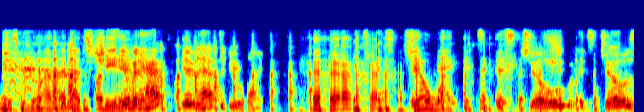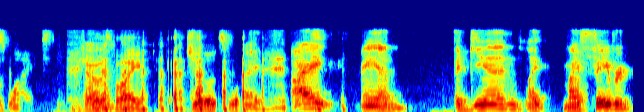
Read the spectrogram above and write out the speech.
just because you laugh. That, that's It cheating. would have. It would have to be white. It's, it's Joe White. It's Joe. It's Joe's white. Joe's white. Joe's white. I man, again, like my favorite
